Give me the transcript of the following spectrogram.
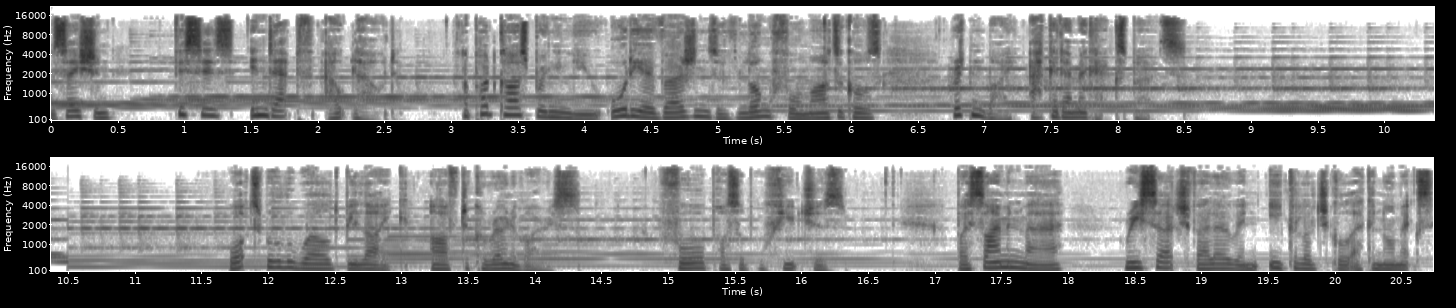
Conversation, this is In Depth Out Loud, a podcast bringing you audio versions of long form articles written by academic experts. What will the world be like after coronavirus? Four Possible Futures. By Simon Mair, Research Fellow in Ecological Economics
